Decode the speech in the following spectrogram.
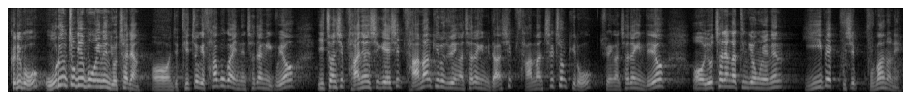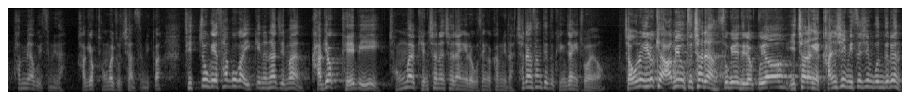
그리고 오른쪽에 보이는 이 차량, 어, 이제 뒤쪽에 사고가 있는 차량이고요. 2014년식에 14만 킬로 주행한 차량입니다. 14만 7천 킬로 주행한 차량인데요. 어, 이 차량 같은 경우에는 299만 원에 판매하고 있습니다. 가격 정말 좋지 않습니까? 뒤쪽에 사고가 있기는 하지만 가격 대비 정말 괜찮은 차량이라고 생각합니다. 차량 상태도 굉장히 좋아요. 자, 오늘 이렇게 아베오 두 차량 소개해 드렸고요. 이 차량에 관심 있으신 분들은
